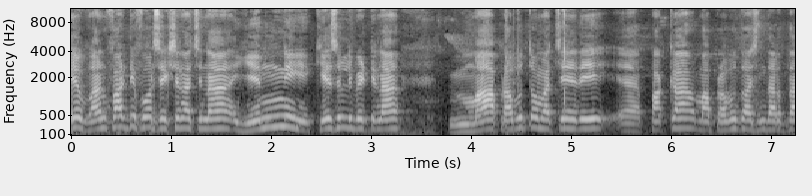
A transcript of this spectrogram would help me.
A one forty four section వచ్చినా ఎన్ని కేసులు పెట్టినా మా ప్రభుత్వం వచ్చేది పక్క పక్కా మా ప్రభుత్వం వచ్చిన తర్వాత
